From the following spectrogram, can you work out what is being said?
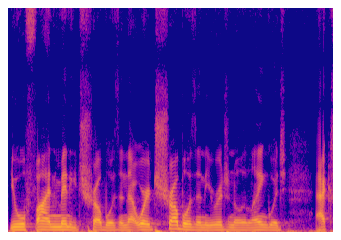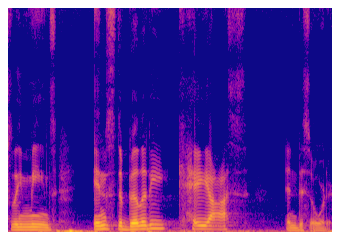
you will find many troubles. And that word troubles in the original language actually means instability, chaos, and disorder.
